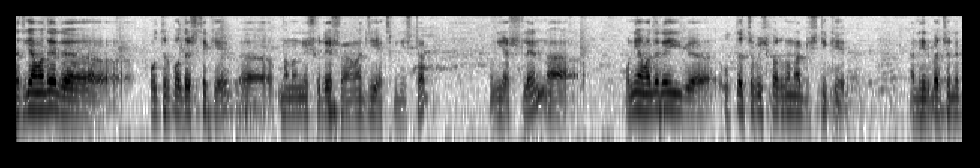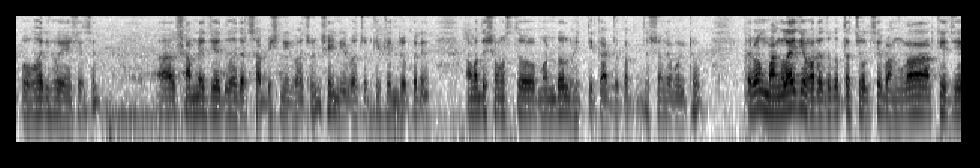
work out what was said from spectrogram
আজকে আমাদের উত্তরপ্রদেশ থেকে মাননীয় সুরেশ রানাজি এক্স মিনিস্টার উনি আসলেন উনি আমাদের এই উত্তর চব্বিশ পরগনা ডিস্ট্রিক্টের নির্বাচনের প্রভারী হয়ে এসেছেন। সামনে যে দু হাজার ছাব্বিশ নির্বাচন, সেই নির্বাচনকে কেন্দ্র করে আমাদের সমস্ত মণ্ডল ভিত্তিক কার্যকর্তাদের সঙ্গে বৈঠক এবং বাংলায় যে অরাজকতা চলছে, বাংলাকে যে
